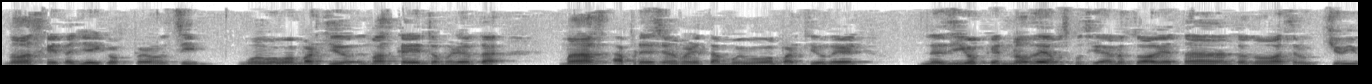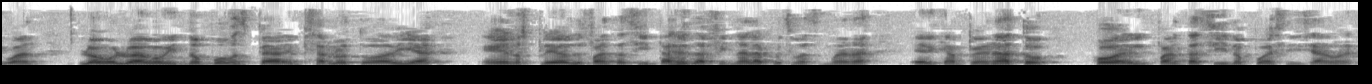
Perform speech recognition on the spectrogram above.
no más crédito a Jacobs, pero aún sí, muy muy buen partido, es más crédito a Mariota, más apreciación a Mariota, muy muy buen partido de él. Les digo que no debemos considerarlo todavía tan alto, no va a ser un QB1 luego luego y no podemos empezarlo todavía en los playoffs de Fantasy, tal vez la final la próxima semana, el campeonato por el fantasy, no puedes iniciar una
